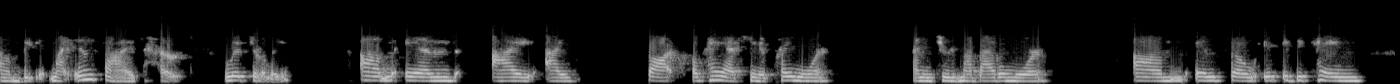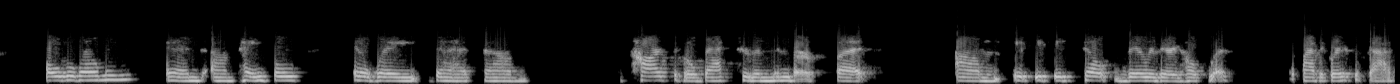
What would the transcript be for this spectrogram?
um, the, my insides hurt literally. Um, and I I thought, okay, I just need to pray more. I need to read my Bible more. Um, and so it, it, became overwhelming and um, painful in a way that um, it's hard to go back to remember, but um, it, it, it, felt very, very hopeless. By the grace of God,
